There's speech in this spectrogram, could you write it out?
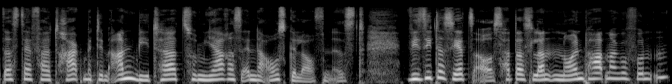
dass der Vertrag mit dem Anbieter zum Jahresende ausgelaufen ist. Wie sieht das jetzt aus? Hat das Land einen neuen Partner gefunden?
